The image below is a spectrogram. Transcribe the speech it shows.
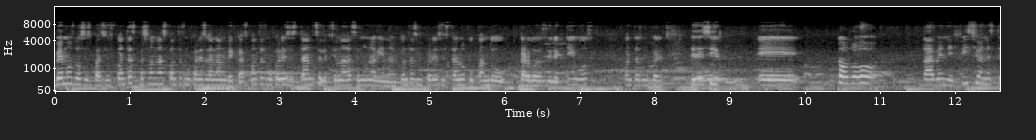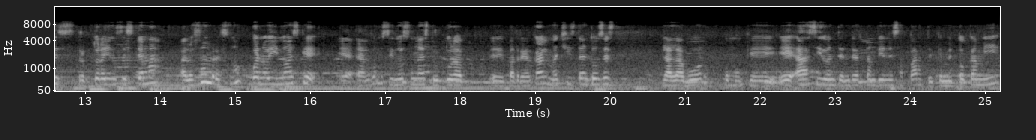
vemos los espacios, cuántas personas, cuántas mujeres ganan becas, cuántas mujeres están seleccionadas en una bienal, cuántas mujeres están ocupando cargos directivos, cuántas mujeres... Es decir, eh, todo da beneficio en esta estructura y en este sistema a los hombres, ¿no? Bueno, y no es que a los hombres, sino es una estructura patriarcal, machista, entonces la labor como que ha sido entender también esa parte, que me toca a mí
